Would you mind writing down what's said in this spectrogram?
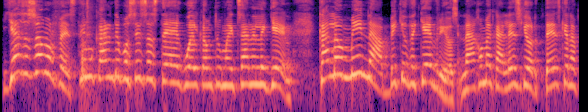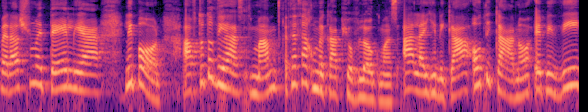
Γεια σας όμορφες! Τι μου κάνετε πως είσαστε; Welcome to my channel again! Καλό μήνα! Μπήκε ο Δεκέμβριος! Να έχουμε καλές γιορτές και να περάσουμε τέλεια! Λοιπόν, αυτό το διάστημα δεν θα έχουμε κάποιο vlog μας, αλλά γενικά ό,τι κάνω, επειδή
